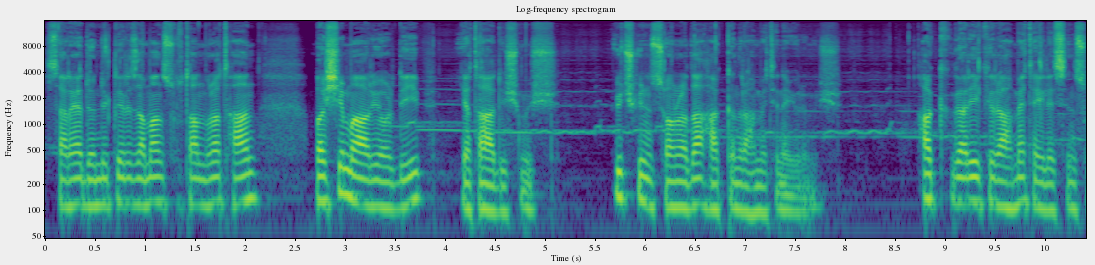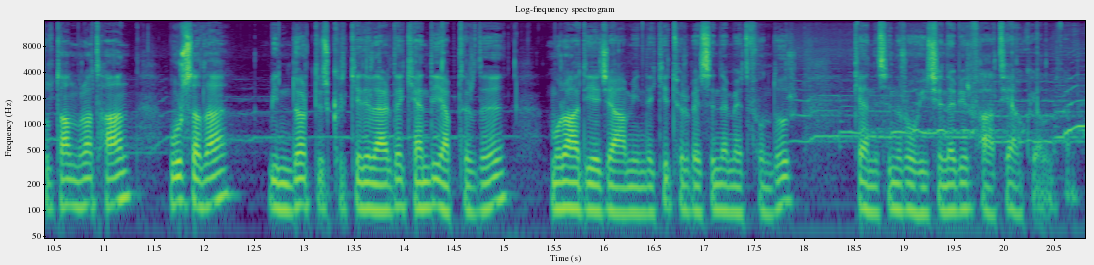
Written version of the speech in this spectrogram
Saraya döndükleri zaman Sultan Murat Han başım ağrıyor deyip yatağa düşmüş. Üç gün sonra da Hakk'ın rahmetine yürümüş. Hak gariki rahmet eylesin Sultan Murat Han Bursa'da 1447'lerde kendi yaptırdığı Muradiye Camii'ndeki türbesinde metfundur. Kendisinin ruhu içinde bir Fatiha okuyalım efendim.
